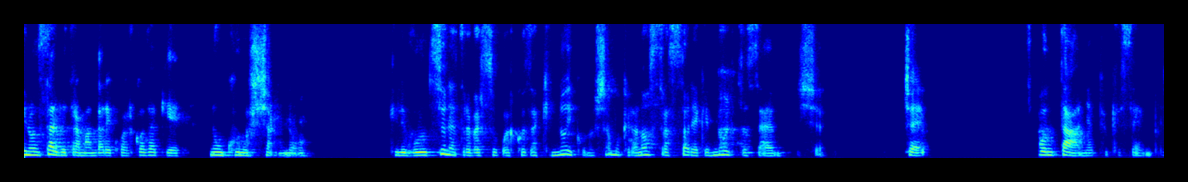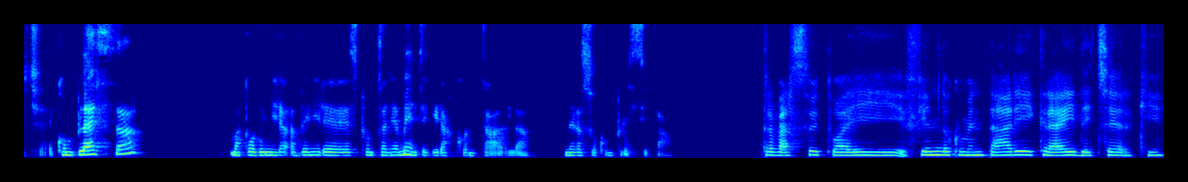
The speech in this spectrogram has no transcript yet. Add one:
E non serve tramandare qualcosa che non conosciamo, che l'evoluzione è attraverso qualcosa che noi conosciamo, che è la nostra storia, che è molto semplice, cioè spontanea più che semplice, è complessa, ma può venire, avvenire spontaneamente di raccontarla nella sua complessità. Attraverso i tuoi film documentari crei dei cerchi,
